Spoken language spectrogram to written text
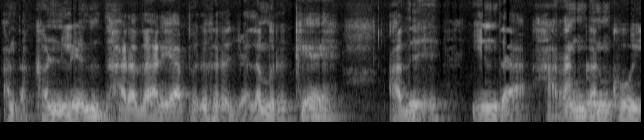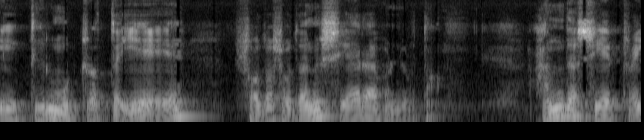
அந்த கண்லேருந்து தார தாரையாக பெறுகிற ஜலம் இருக்கே அது இந்த அரங்கன் கோயில் திருமுற்றத்தையே சொத சொதன்னு சேரா பண்ணிவிட்டான். அந்த சேற்றை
